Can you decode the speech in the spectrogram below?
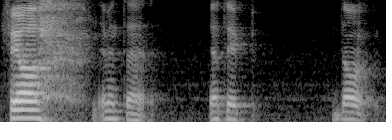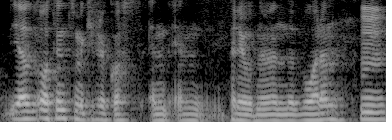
För jag, jag vet inte. Jag typ, de, jag åt inte så mycket frukost en, en period nu under våren. Mm.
